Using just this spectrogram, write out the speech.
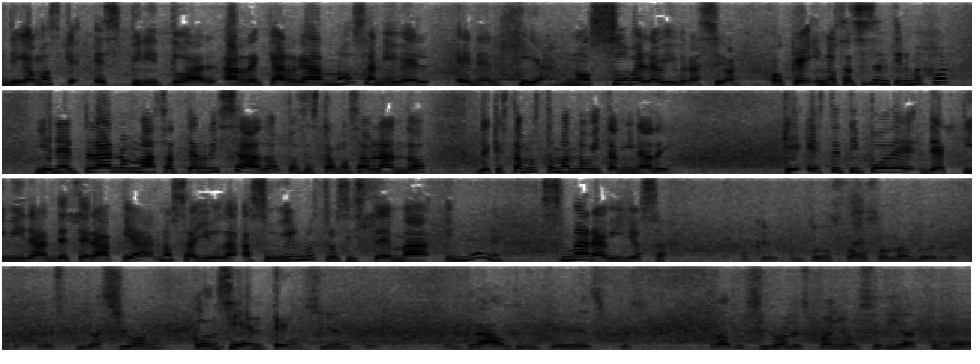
digamos que espiritual, a recargarnos a nivel energía, nos sube la vibración, ¿ok? Y nos hace sentir mejor. Y en el plano más aterrizado, pues estamos hablando de que estamos tomando vitamina D que este tipo de, actividad, de terapia, nos ayuda a subir nuestro sistema inmune. Es maravillosa. Ok, entonces estamos hablando de respiración consciente. Consciente. El grounding, que es, pues, traducido al español, sería como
